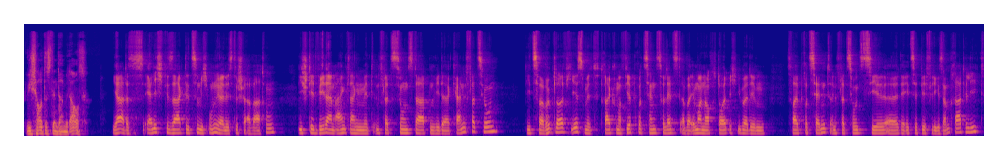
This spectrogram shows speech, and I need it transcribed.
Wie schaut es denn damit aus? Ja, das ist ehrlich gesagt eine ziemlich unrealistische Erwartung. Die steht weder im Einklang mit Inflationsdaten wie der Kerninflation, die zwar rückläufig ist mit 3,4 Prozent zuletzt, aber immer noch deutlich über dem 2% Inflationsziel äh, der EZB für die Gesamtrate liegt.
